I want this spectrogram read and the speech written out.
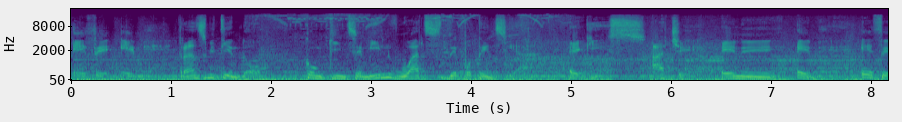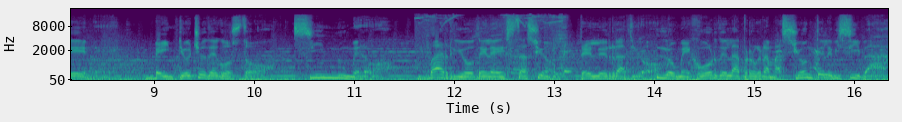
FM. Transmitiendo con 15.000 watts de potencia. X, H, N, M, FM. 28 de agosto. Sin número. Barrio de la estación. Teleradio. Lo mejor de la programación televisiva.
